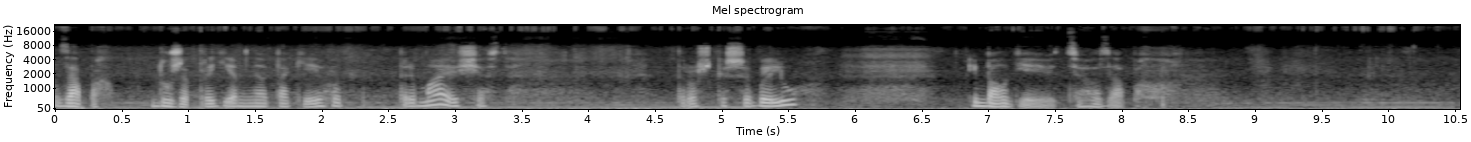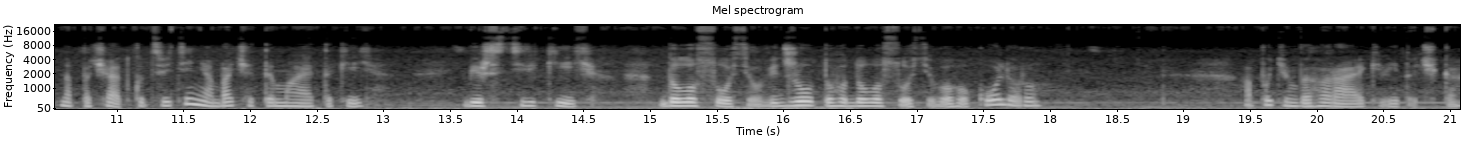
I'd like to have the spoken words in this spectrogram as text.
Запах дуже приємний. Отак я його тримаю зараз. Трошки шевелю і балдію від цього запаху. На початку цвітіння, бачите, має такий більш стійкий до лососів, від жовтого до лососівого кольору, а потім вигорає квіточка.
